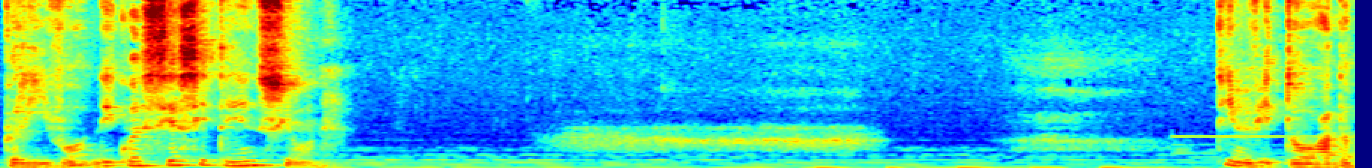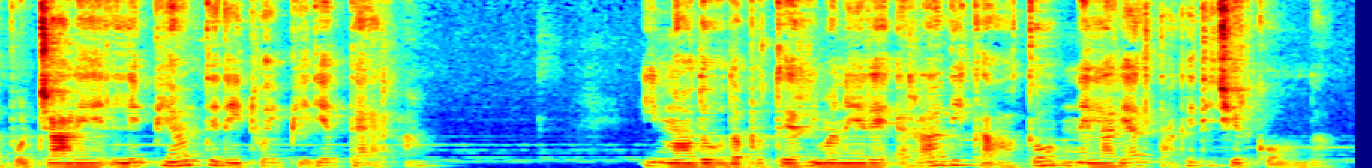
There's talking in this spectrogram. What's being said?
privo di qualsiasi tensione. Ti invito ad appoggiare le piante dei tuoi piedi a terra in modo da poter rimanere radicato nella realtà che ti circonda.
